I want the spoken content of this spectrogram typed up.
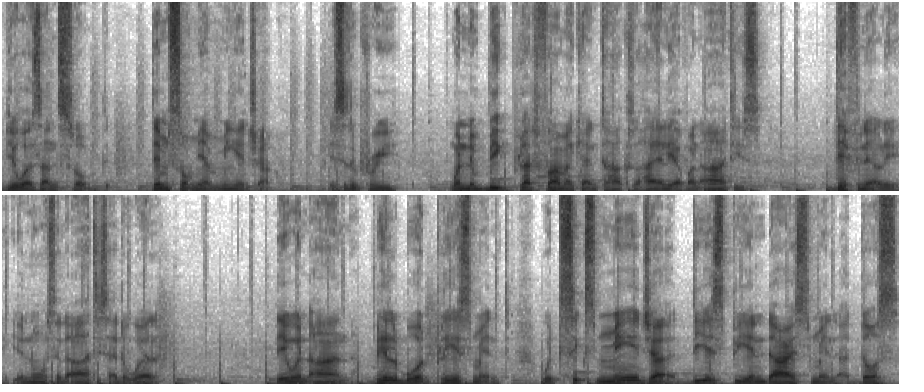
Viewers and subbed, them something a major. You see the pre when the big platform I can talk so highly of an artist, definitely you know so the artist had well. They went on Billboard placement with six major DSP endorsements, thus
